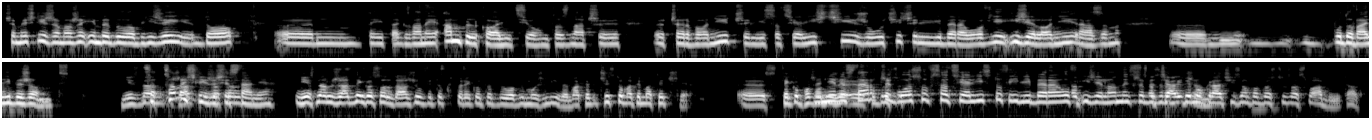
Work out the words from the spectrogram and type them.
czy myślisz, że może im by było bliżej do tej tak zwanej ampl koalicją, to znaczy e, czerwoni, czyli socjaliści, żółci, czyli liberałowie i zieloni razem budowaliby rząd? co, co myślisz, że się stanie? Nie znam żadnego sondażu, według którego to byłoby możliwe, czysto matematycznie. E, z tego powodu, że nie wystarczy prostu, głosów socjalistów i liberałów i zielonych, żeby zrobić Socjaldemokraci są po prostu za słabi, tak.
